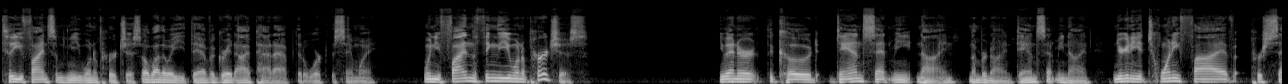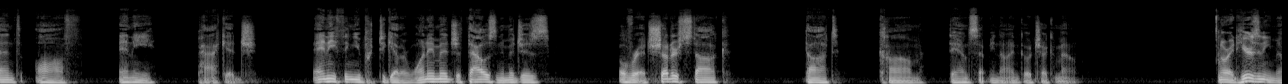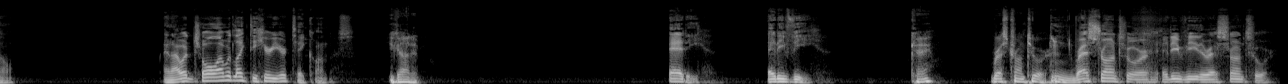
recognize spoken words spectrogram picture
till you find something you want to purchase. Oh, by the way, they have a great iPad app that'll work the same way. When you find the thing that you want to purchase, you enter the code Dan sent me nine, number nine, Dan sent me nine, and you're going to get 25% off any package. Anything you put together, one image, a thousand images, over at shutterstock.com. Dan sent me nine. Go check him out. All right, here's an email. And I would, Joel, I would like to hear your take on this. You got it. Eddie, Eddie V, Okay. Restaurateur. Mm, restaurateur, Eddie V, the restaurateur.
